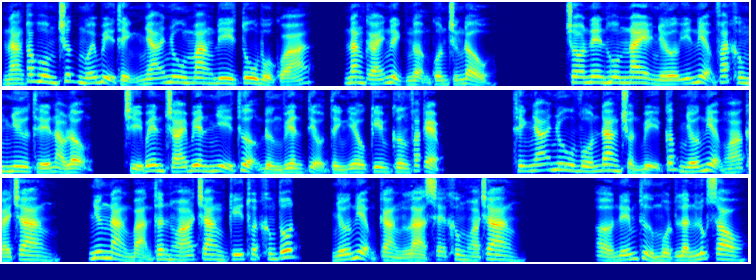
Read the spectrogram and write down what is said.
Nàng tóc hôm trước mới bị Thịnh Nhã Nhu mang đi tu bổ quá, năng cái nghịch ngậm quân trứng đầu. Cho nên hôm nay nhớ ý niệm phát không như thế nào lộng, chỉ bên trái biên nhị thượng đường viên tiểu tình yêu kim cương phát kẹp. Thịnh Nhã Nhu vốn đang chuẩn bị cấp nhớ niệm hóa cái trang, nhưng nàng bản thân hóa trang kỹ thuật không tốt, nhớ niệm càng là sẽ không hóa trang. Ở nếm thử một lần lúc sau,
